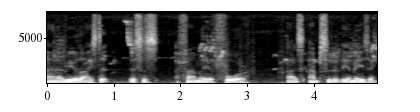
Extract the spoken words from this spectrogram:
And I realised that this is a family of four. That's absolutely amazing.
